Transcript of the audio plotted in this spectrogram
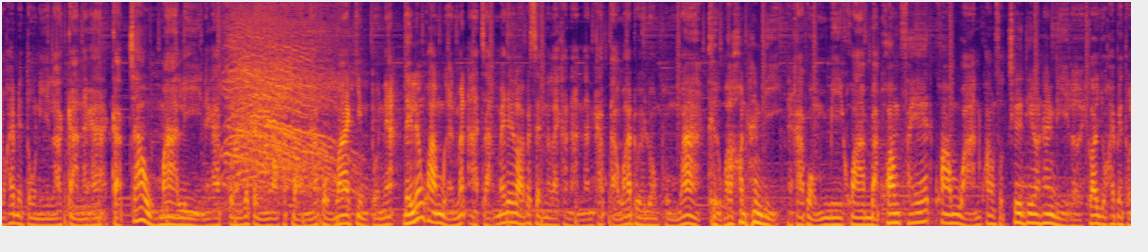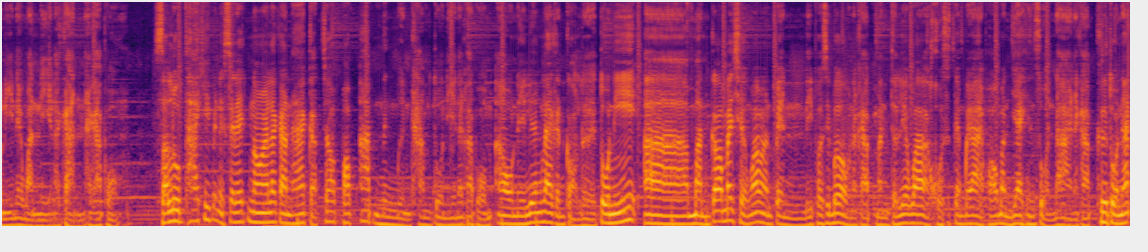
ยกให้เป็นตัวนี้แล้วกันนะฮะกับเจ้ามาลีนะครับตัวนี้จะเป็นเนื้อกระป๋องนะผมว่ากลิ่นตัวเนี้ยในเรื่องความเหมือนมันอาจจะไม่ได้ร้อยเปอร์เซ็นต์อะไรขนาดนั้นครับแต่ว่าโดยรวมผมว่าถือว่าค่อนข้างดีนะครับผมมีความแบบความเฟสความหวานความสดชื่นที่ค่อนข้างดีเลย ก็ยกให้เป็นตัวนี้ในวันนี้แล้วกันนะครับผม สรุปท้ายคลิปเป็นอีกเล็กน้อยแล้วกันนะฮะกับเจ้า Pop Up 10,000คำตัวนี้นะครับผมเอาในเรื่องแรกกันก่อนเลย ตัวนี้อ่ามันก็ไม่เชิงว่ามันเป็น reversible นะครับมันจะเรียกว่า code system ก็ได้ เพราะมันแยกชิ้นส่วนได้นะครับคือตัวนี้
